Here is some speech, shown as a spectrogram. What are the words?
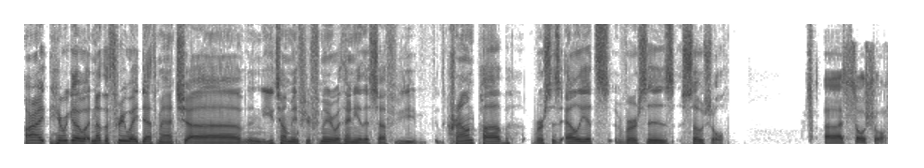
All right, here we go. Another three-way death match. Uh, you tell me if you're familiar with any of this stuff. You, Crown Pub versus Elliot's versus Social. Uh, social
